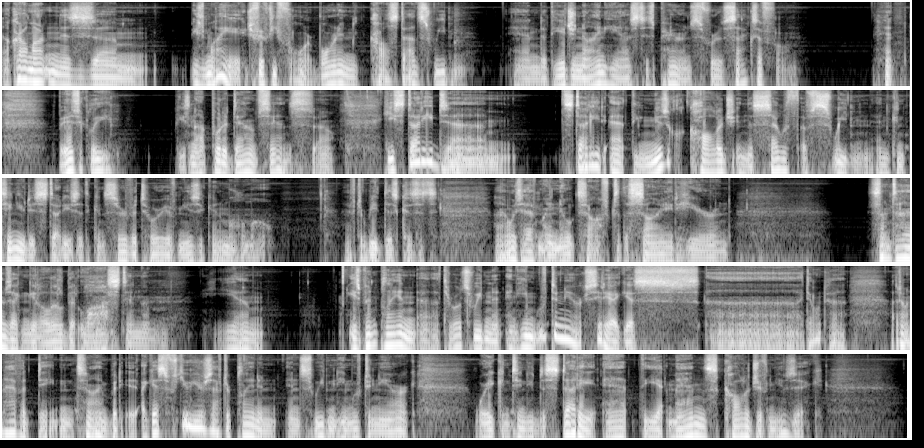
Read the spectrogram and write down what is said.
Now, Karl Martin is um, he's my age, 54, born in Karlstad, Sweden, and at the age of nine, he asked his parents for a saxophone, and basically, he's not put it down since. So, he studied. Um, studied at the musical college in the south of Sweden and continued his studies at the Conservatory of Music in Malmo. I have to read this because it's I always have my notes off to the side here, and sometimes I can get a little bit lost in them. He um, he's been playing uh, throughout Sweden, and he moved to New York City, I guess, uh, I don't uh, I don't have a date and time, but I guess a few years after playing in, in Sweden, he moved to New York, where he continued to study at the Mannes College of Music,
